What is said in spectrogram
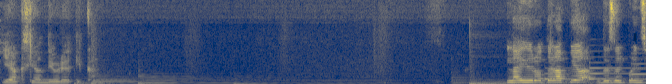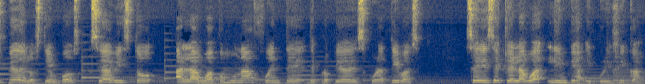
y acción diurética. La hidroterapia desde el principio de los tiempos se ha visto al agua como una fuente de propiedades curativas. Se dice que el agua limpia y purifica.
